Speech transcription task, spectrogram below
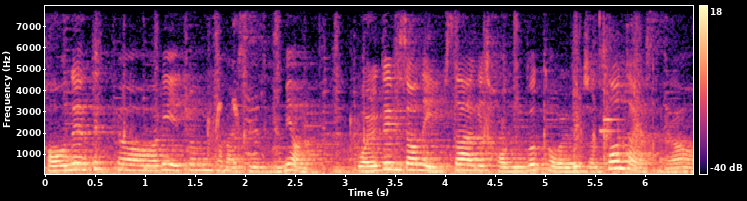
저는 특별히 좀 더 말씀을 드리면 월드비전에 입사하기 전부터 월드비전 후원자였어요.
